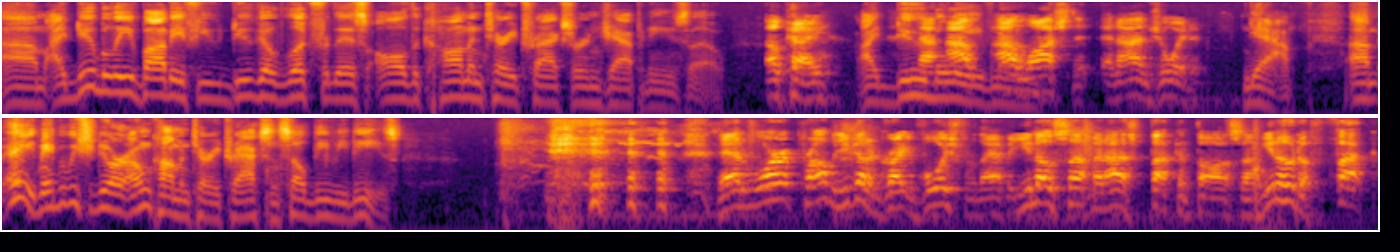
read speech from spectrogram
Um, I do believe, Bobby, if you do go look for this, all the commentary tracks are in Japanese, though. Okay. I do Now, I, believe. I now. watched it and I enjoyed it. Yeah. Um, hey, maybe we should do our own commentary tracks and sell DVDs. That'd work probably. You got a great voice for that. But you know something? I just fucking thought of something. You know who the fuck?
